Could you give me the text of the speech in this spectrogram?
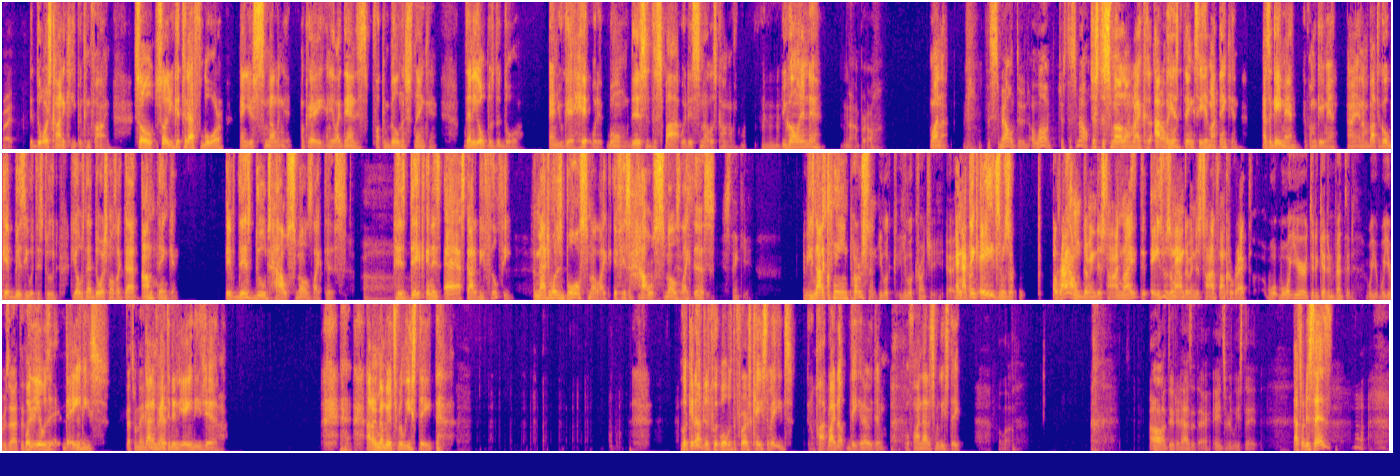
Right. The doors kind of keep it confined. So so you get to that floor and you're smelling it, okay, and you're like, damn, this fucking building is stinking. Then he opens the door, and you get hit with it. Boom! This is the spot where this smell is coming from. Mm-hmm. You going in there? Nah, bro. Why not? the smell, dude, alone, just the smell. Just the smell alone, right? Because but here's the thing. See, here's my thinking. As a gay man, if I'm a gay man, all right, and I'm about to go get busy with this dude, he opens that door, smells like that. I'm thinking, if this dude's house smells like this, uh, his dick and his ass got to be filthy. Imagine what his balls smell like if his house smells like stinky, this. Stinky. And he he's looks, not a clean person. He look he looked crunchy. Yeah, and I crunchy. think AIDS was a, around during this time, right? The AIDS was around during this time, if I'm correct. What, what year did it get invented? What year, what year was that? Did what they... year was it? The 80s. That's when they got invented it? in the 80s. Yeah. I don't remember its release date. Look it up. Just put what was the first case of AIDS. It'll pop right up, date and everything. We'll find out its release date. Hold on. oh, dude, it has it there. AIDS release date. That's what it says.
